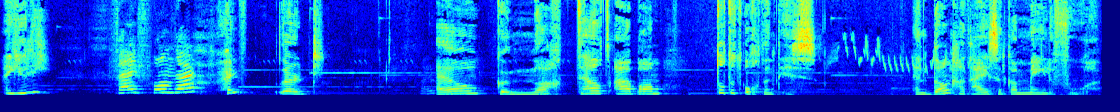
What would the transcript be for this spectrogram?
En jullie? 500? 500. Elke nacht telt Abraham tot het ochtend is. En dan gaat hij zijn kamelen voeren.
